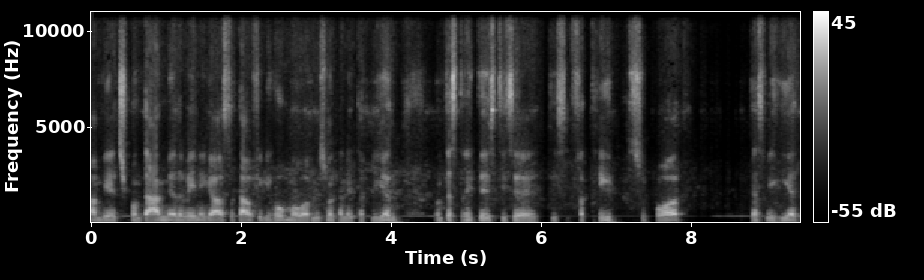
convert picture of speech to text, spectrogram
haben wir jetzt spontan mehr oder weniger aus der Taufe gehoben, aber müssen wir dann etablieren. Und das dritte ist diese, diesen Vertriebssupport, dass wir hier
